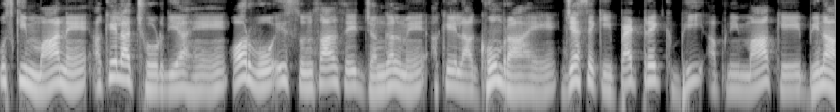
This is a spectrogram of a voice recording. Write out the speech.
उसकी माँ ने अकेला छोड़ दिया है और वो इस सुनसान से जंगल में अकेला घूम रहा है जैसे कि पैट्रिक भी अपनी माँ के बिना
